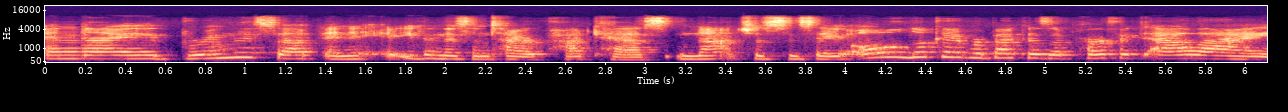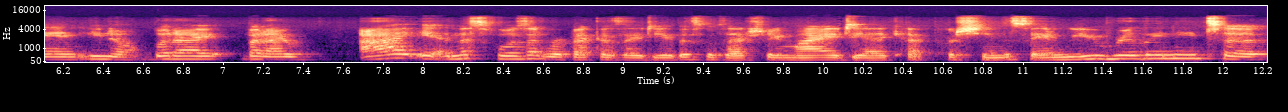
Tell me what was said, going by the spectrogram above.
and I bring this up and even this entire podcast, not just to say, oh, look at Rebecca's a perfect ally. And, you know, but I, but I, I, and this wasn't Rebecca's idea. This was actually my idea. I kept pushing saying, we really need to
